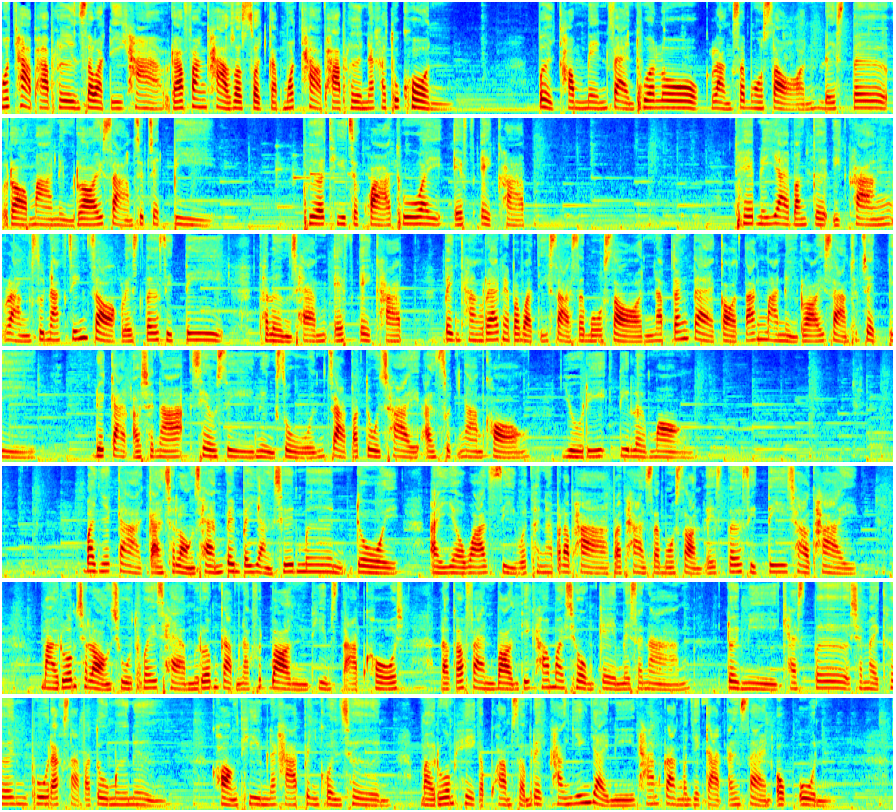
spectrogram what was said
มดข่าวพาเพลิน สวัสดีค่ะ รับฟังข่าวสดๆ กับมดข่าวพาเพลินนะคะทุกคน เปิดคอมเมนต์แฟนทั่วโลก หลังสโมสรเลสเตอร์ รอมา 137 ปี เพื่อที่จะคว้าถ้วย FA ครับ เทพนิยายบังเกิดอีกครั้ง หลังสุนัขจิ้งจอกเลสเตอร์ซิตี้ถลิงแชมป์ FA ครับ เป็นครั้งแรกในประวัติศาสตร์สโมสร นับตั้งแต่ก่อตั้งมา 137 ปี ด้วยการเอาชนะเชลซี 1-0 จากประตูชัยอันสุดงามของยูริดิเลอร์มอง บรรยากาศการฉลองแชมป์เป็นไปอย่างชื่นมื่น โดยไอยวัฒศรีวัฒนประภา ประธานสโมสรเลสเตอร์ซิตี้ชาวไทย มาร่วมฉลองชูถ้วยแชมป์ร่วมกับนักฟุตบอล ทีมสตาฟโค้ชแล้วก็แฟนบอลที่เข้ามาชมเกมในสนาม โดยมีแคสเปอร์ชไมเคิลผู้รักษาประตูมือหนึ่ง ของทีมนะคะ เป็นคนเชิญ มาร่วมเฮกับความสำเร็จครั้งยิ่งใหญ่นี้ท่ามกลางบรรยากาศอันแสนอบอุ่น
